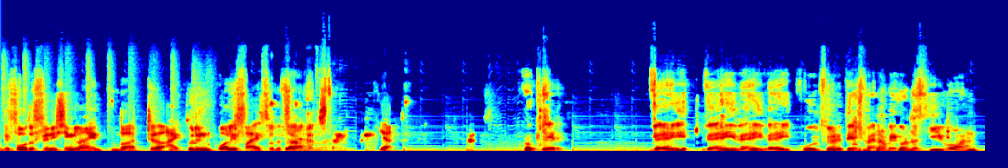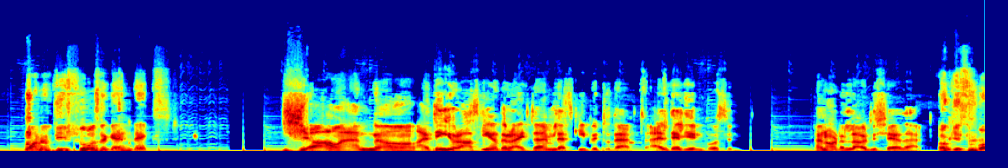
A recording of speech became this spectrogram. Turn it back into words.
before the finishing line, but uh, I couldn't qualify for the Yeah. finals. Yeah. Okay. Very, very, very, very cool. So, Ritesh, when are we going to see you on one of these shows again next? Yeah, man. Uh, I think you're asking at the right time. Let's keep it to that. I'll tell you in person. I'm not allowed to share that. Okay, super.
